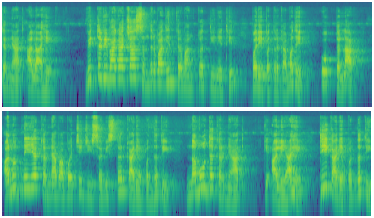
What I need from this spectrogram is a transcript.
करण्यात आला आहे. वित्त विभागाच्या संदर्भाधीन क्रमांक तीन येथील परिपत्रकामध्ये उक्त लाभ अनुज्ञेय करण्याबाबतची जी सविस्तर कार्यपद्धती नमूद करण्यात आली आहे ती कार्यपद्धती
